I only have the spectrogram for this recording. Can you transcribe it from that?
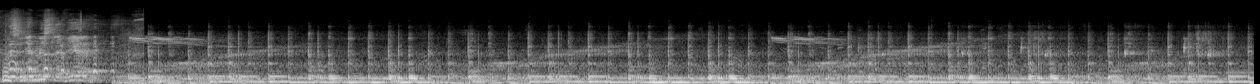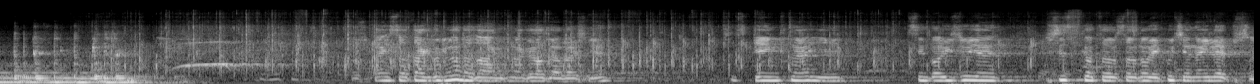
Znaczy nie myślę, wiem. Proszę Państwa, tak wygląda ta nagroda właśnie. Jest piękna i symbolizuje wszystko, co są w Nowej Hucie najlepsze.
